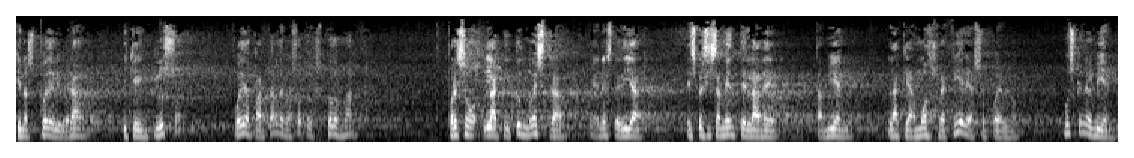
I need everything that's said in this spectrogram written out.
quien nos puede liberar y que incluso puede apartar de nosotros todo mal. Por eso la actitud nuestra en este día es precisamente la de también la que Amós refiere a su pueblo. Busquen el bien,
